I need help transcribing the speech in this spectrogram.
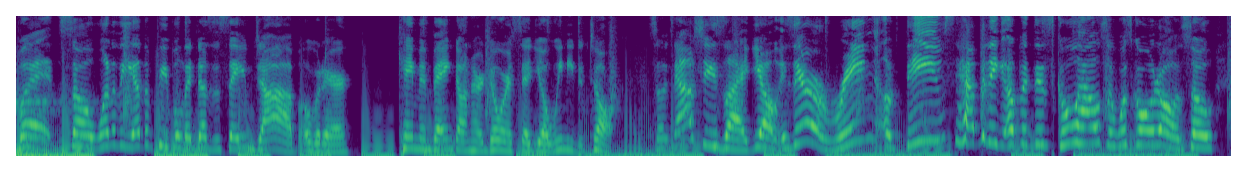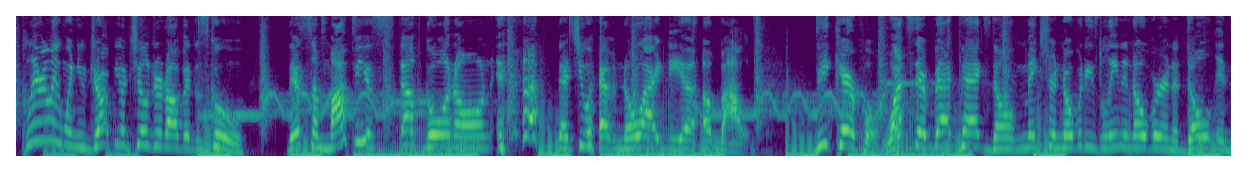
But so one of the other people that does the same job over there came and banged on her door and said, "Yo, we need to talk." So now she's like, "Yo, is there a ring of thieves happening up at this schoolhouse, or what's going on?" So clearly, when you drop your children off at the school, there's some mafia stuff going on that you have no idea about. Be careful. Watch their backpacks. Don't make sure nobody's leaning over an adult and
